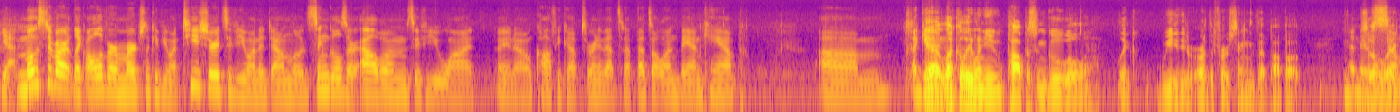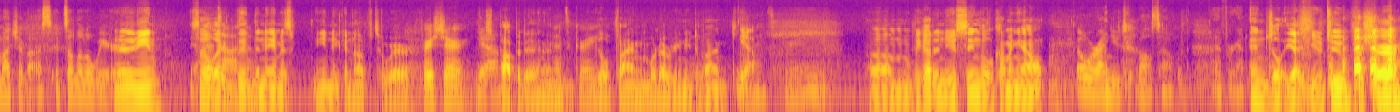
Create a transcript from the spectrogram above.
Yeah, most of our, like all of our merch, like if you want t shirts, if you want to download singles or albums, if you want, you know, coffee cups or any of that stuff, that's all on Bandcamp. Um, again, yeah. Luckily, when you pop us in Google, like we are the first things that pop up. and there's so, so, like- much of us. It's a little weird. You know what I mean? So That's like the, awesome. the name is unique enough to where For sure. Yeah. just pop it in and That's great. you'll find whatever you need to find. So, Yeah. That's great. Um, we got a new single coming out Oh, we're on YouTube also. I forgot. in July. Yeah, YouTube for sure.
